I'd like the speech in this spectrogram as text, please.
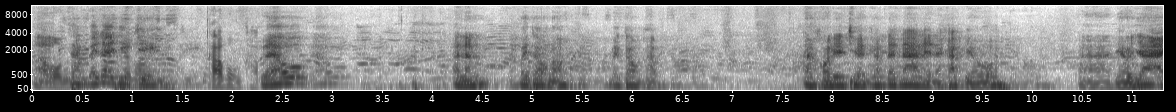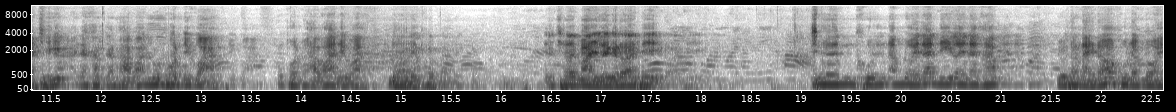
เอ่อครับผมทำไม่ได้จริงครับผมครับๆแล้ว อันนั้นไม่ต้องเนาะ ไม่ต้องครับอะขอเรียนเชิญครับด้านหน้าเลยนะครับ เดี๋ยวอ่าเดี๋ยวย่าอาชินะครับจะพาว่าลูกพลดีกว่าลูกพลพาว่าดีกว่าได้ครับ เดี๋ยวใช้ไม้เลยก็ได้พี่ เชิญคุณอำนวยด้านนี้เลยนะครับ อยู่ทางไหนเนาะคุณอำนวย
